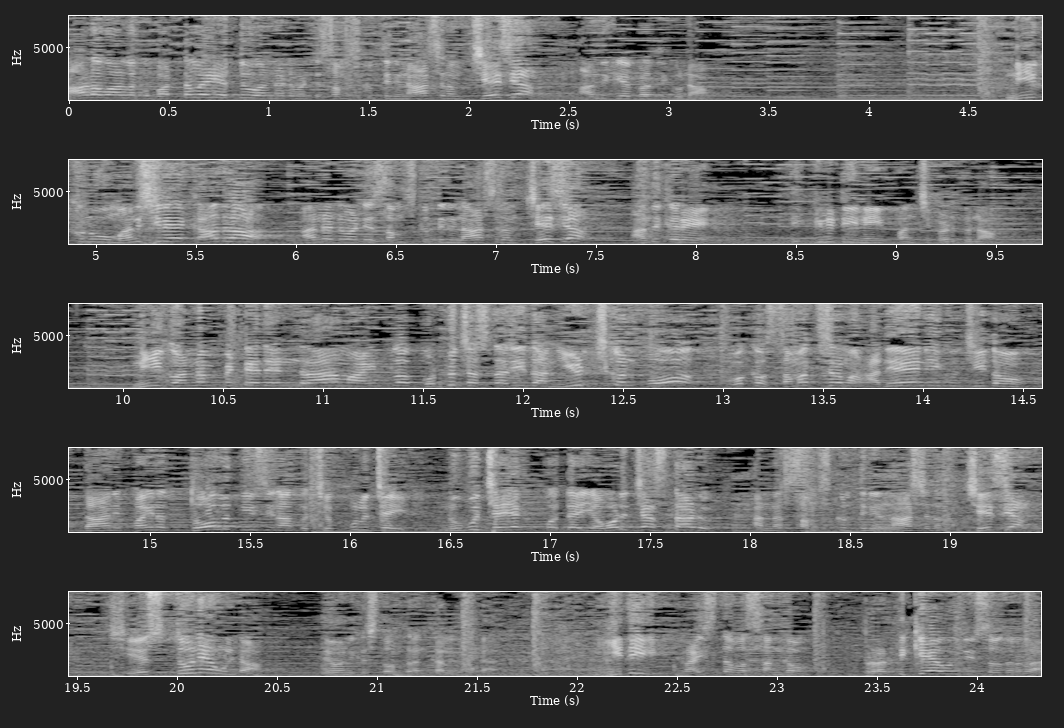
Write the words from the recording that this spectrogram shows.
ఆడవాళ్ళకు బట్టల ఎద్దు అన్నటువంటి సంస్కృతిని నాశనం చేశాం అందుకే బ్రతుకున్నాం. నీకు నువ్వు మనిషివే కాదా అన్నటువంటి సంస్కృతిని నాశనం చేశాం. అందుకనే డిగ్నిటీని పంచిపెడుతున్నాం. నీకు అన్నం పెట్టేదేంద్రా? మా ఇంట్లో గొడ్డు చస్తుంది దాన్ని ఈడ్చుకొని పో. ఒక సంవత్సరం అదే నీకు జీతం. దానిపైన తోలు తీసి నాకు చెప్పులు చేయి నువ్వు చేయకపోతే ఎవడు చేస్తాడు? అన్న సంస్కృతిని నాశనం చేశాం. చేస్తూనే ఉంటాం. దేవునికి స్తోత్రం కలుగుతా ఇది క్రైస్తవ సంఘం. బ్రతికే ఉంది సోదరుల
